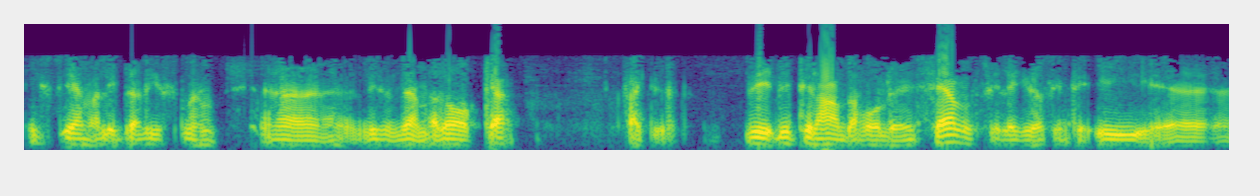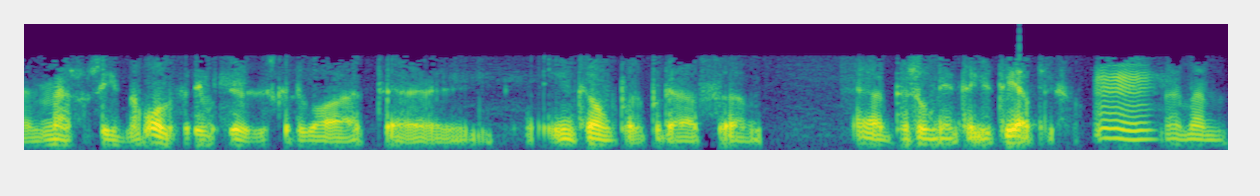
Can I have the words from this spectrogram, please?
extrema liberalismen, eh, liksom den raka faktiskt. Vi, vi tillhandahåller en tjänst, vi lägger oss inte i eh, människors innehåll för det, det skulle vara ett eh, intrång på, på deras eh, personliga integritet. Liksom. Mm. Men,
